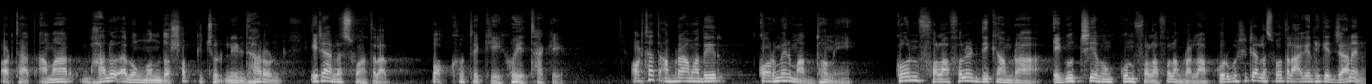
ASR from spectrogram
অর্থাৎ আমার ভালো এবং মন্দ সব কিছুর নির্ধারণ, এটা আল্লাহ সুমাতালার পক্ষ থেকে হয়ে থাকে। অর্থাৎ আমরা আমাদের কর্মের মাধ্যমে কোন ফলাফলের দিকে আমরা এগুচ্ছি এবং কোন ফলাফল আমরা লাভ করব, সেটা আল্লাহ সুমাতাল আগে থেকে জানেন।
